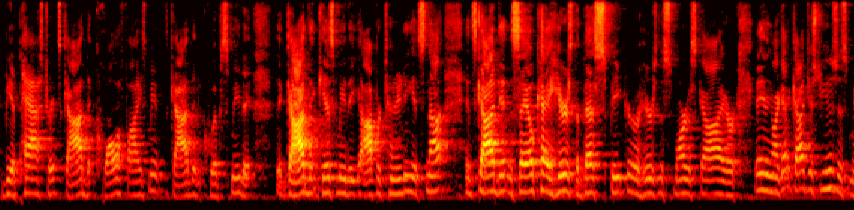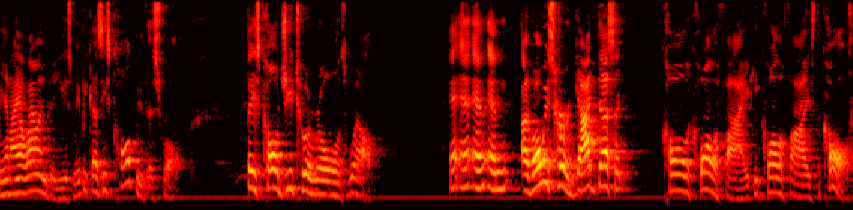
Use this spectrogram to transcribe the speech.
to be a pastor. It's God that qualifies me. It's God that equips me. That, that God that gives me the opportunity. It's not. It's God didn't say, okay, here's the best speaker, or here's the smartest guy, or anything like that. God just uses me, and I allow Him to use me because He's called me to this role. But He's called you to a role as well. And, and, and I've always heard God doesn't call the qualified, he qualifies the called.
